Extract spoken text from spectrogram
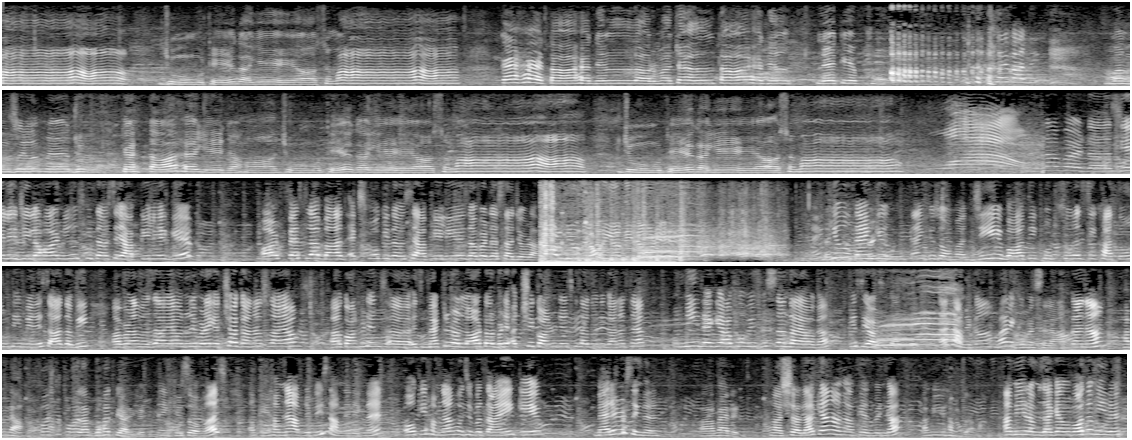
झूम उठेगा ये आसमां। कहता है दिल और मचलता है दिल लेके कोई बात नहीं। मंजिल में झुक कहता है ये जहाँ झूम उठेगा ये आसमां। झूम उठेगा ये आसमां। ज़बरदस्त। ये ले जी लाहौर न्यूज़ की तरफ़ से आपके लिए गिफ्ट और फैसलाबाद एक्सपो की तरफ़ से आपके लिए ज़बरदस्त सा जोड़ा। You thank you thank thank you so much जी बहुत ही खूबसूरत सी खातून थी मेरे साथ अभी और बड़ा मज़ा आया। उन्होंने बड़ा ही अच्छा गाना सुनाया। Confidence it's matter a lot और बड़े अच्छे कॉन्फिडेंस के साथ उन्होंने गाना सुनाया। उम्मीद है कि आपको भी पसंद आया होगा किसी और से बात वालेकुम। अस्सलाम। आपका नाम? हमना। फ़र्स्ट ऑफ़ ऑल आप बहुत प्यारी लग रही thank you so much okay हमना आपने प्लीज़ सामने देखना है। ओके okay, हमना मुझे बताएँ कि मैरिड और सिंगल मैरिड माशाल्लाह क्या नाम है आपके हस्बैंड का? अमीर हमजा। अमीर हमजा क्या वो बहुत अमीर है?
